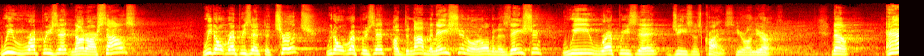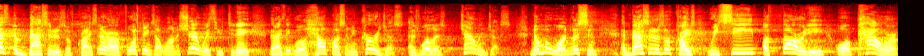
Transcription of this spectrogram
We represent not ourselves, we don't represent the church, we don't represent a denomination or an organization. We represent Jesus Christ here on the earth. Now, as ambassadors of Christ, there are four things I want to share with you today that I think will help us and encourage us as well as challenge us. Number one, listen, ambassadors of Christ receive authority or power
